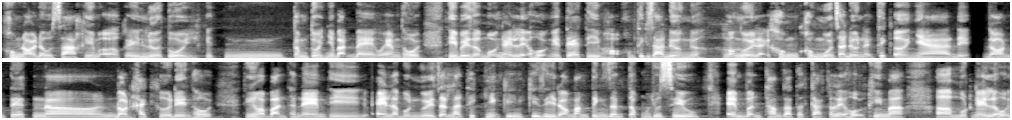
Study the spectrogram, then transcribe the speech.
không nói đâu xa khi mà ở cái lứa tuổi cái tầm tuổi như bạn bè của em thôi. Thì bây giờ mỗi ngày lễ hội ngày Tết thì họ không thích ra đường nữa. Mọi người lại không không muốn ra đường lại thích ở nhà để đón Tết uh, đón khách khứa đến thôi. Nhưng mà bản thân em thì em là một người rất là thích những cái cái gì đó mang tính dân tộc một chút xíu. Em vẫn tham gia tất cả các lễ hội khi mà uh, một ngày lễ hội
